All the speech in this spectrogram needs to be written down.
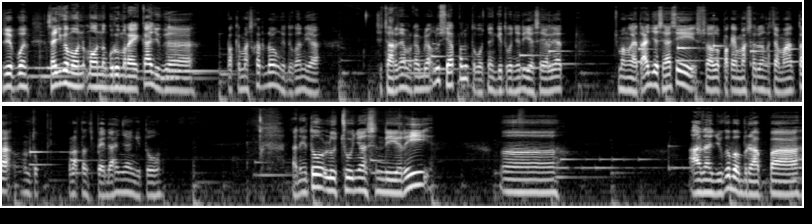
Meskipun saya juga mau mau negur mereka juga pakai masker dong gitu kan ya secaranya mereka bilang lu siapa lu? Takutnya gitu kan. Jadi ya saya lihat cuma ngeliat aja saya sih selalu pakai masker dan kacamata untuk peralatan sepedanya gitu. Dan itu lucunya sendiri eh, ada juga beberapa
